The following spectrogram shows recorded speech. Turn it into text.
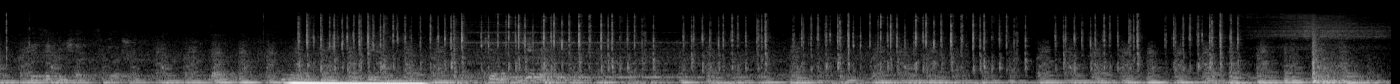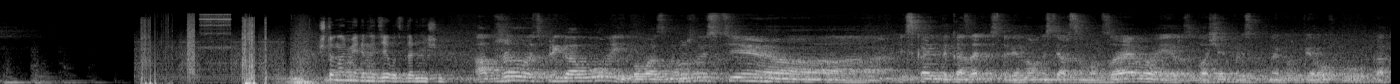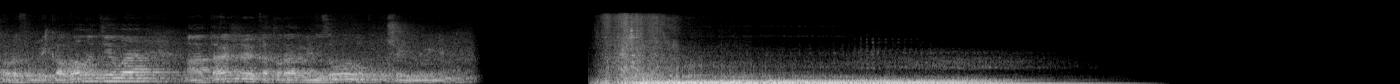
Что намерены делать в дальнейшем? обжаловать приговор и по возможности э, искать доказательства виновности Арса Мурзаева и разоблачать преступную группировку, которая фабриковала дело, а также которая организовывала покушение на меня.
